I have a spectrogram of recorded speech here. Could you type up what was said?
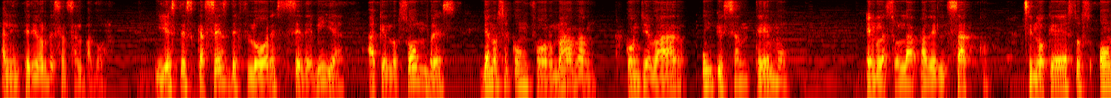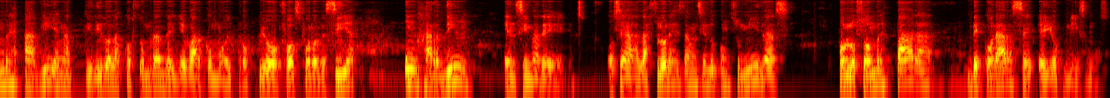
al interior de San Salvador. Y esta escasez de flores se debía a que los hombres ya no se conformaban con llevar un crisantemo en la solapa del saco, sino que estos hombres habían adquirido la costumbre de llevar, como el propio fósforo decía, un jardín encima de ellos. O sea, las flores estaban siendo consumidas por los hombres para decorarse ellos mismos.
